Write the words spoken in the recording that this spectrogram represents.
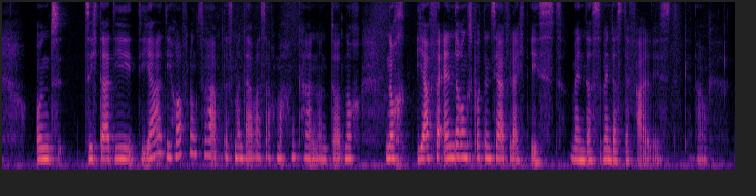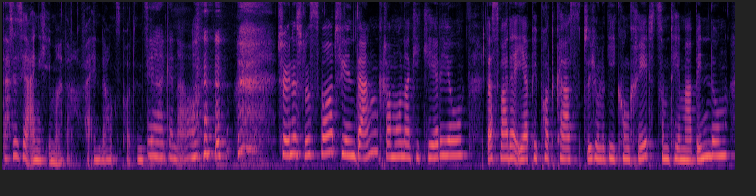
Und sich da die, die, ja, die Hoffnung zu haben, dass man da was auch machen kann und dort noch, noch ja, Veränderungspotenzial vielleicht ist, wenn das, wenn das der Fall ist. Genau. Das ist ja eigentlich immer da, Veränderungspotenzial. Ja, genau. Schönes Schlusswort. Vielen Dank, Ramona Kikerio. Das war der ERP-Podcast Psychologie konkret zum Thema Bindung,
